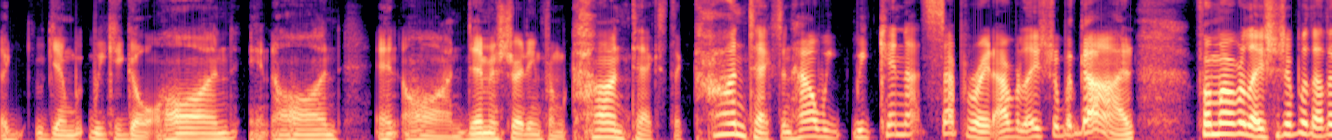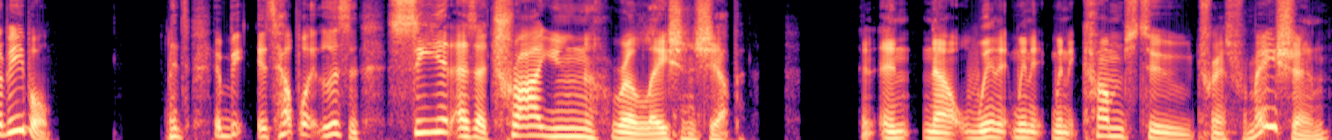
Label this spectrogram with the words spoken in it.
again, we could go on and on and on, demonstrating from context to context and how we, we cannot separate our relationship with God from our relationship with other people. It's, be, it's helpful. Listen, see it as a triune relationship. And, and now, when it, when, it, when it comes to transformation,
